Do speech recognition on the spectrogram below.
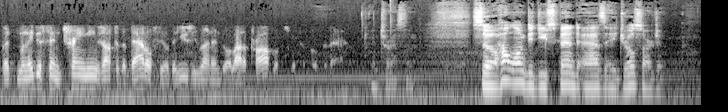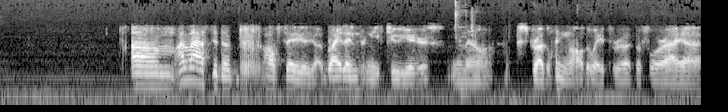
But when they just send trainees off to the battlefield, they usually run into a lot of problems with them over there. Interesting. So, how long did you spend as a drill sergeant? Um, I lasted a, I'll say, right underneath two years. You know, struggling all the way through it before I uh,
